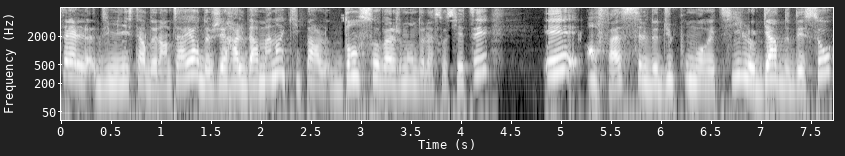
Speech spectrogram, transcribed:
celle du ministère de l'Intérieur, de Gérald Darmanin, qui parle d'ensauvagement de la société, et en face, celle de Dupont-Moretti, le garde des Sceaux,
